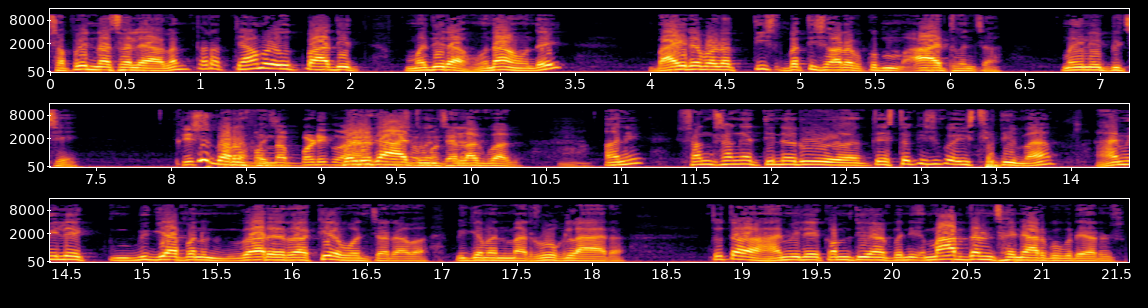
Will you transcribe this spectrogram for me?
सबै नचल्या होलान् तर त्यहाँबाट उत्पादित मदिरा हुँदा हुँदै बाहिरबाट तीस बत्तीस अरबको आयात हुन्छ। महिने पछि। 30 के गर्न अरबभन्दा खोज्छ? बढीको आयात हुन्छ हुन्छ। लगभग। अनि सँगसँगै तिनीहरू त्यस्तो किसिमको स्थितिमा हामीले विज्ञापन गरेर के भन्छ र अब विज्ञापनमा रोक लाएर त्यो त हामीले कम्तीमा पनि मापदण्ड छैन अर्को कुरा हेर्नुहोस्।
